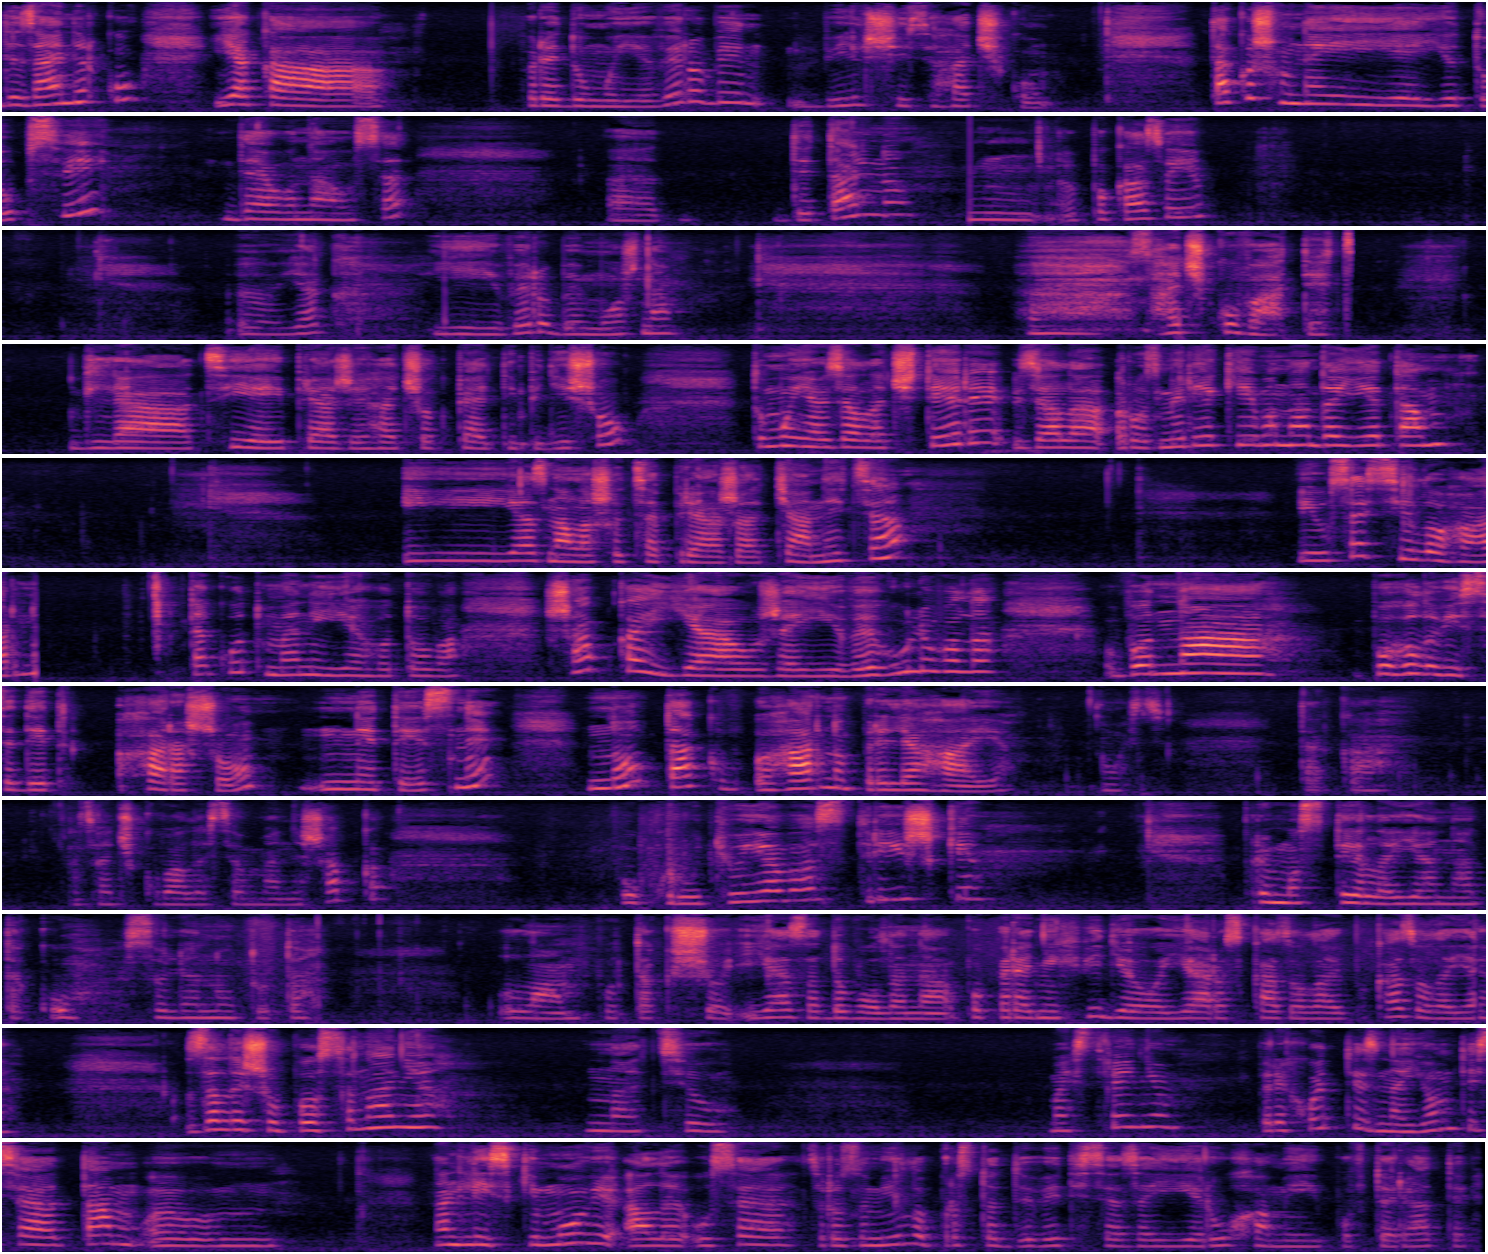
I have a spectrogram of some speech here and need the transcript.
дизайнерку, яка придумує вироби більшість гачком. Також в неї є YouTube свій, де вона усе е, детально показує, е, як її вироби можна е, згачкувати. Для цієї пряжі гачок 5 не підійшов, тому я взяла 4, взяла розмір, який вона дає там. І я знала, що ця пряжа тянеться. І все сіло гарно. Так от, у мене є готова шапка, я вже її вигулювала. Вона по голові сидить хорошо, не тисне, але так гарно прилягає. Ось така зачкувалася в мене шапка. Покрутю я вас трішки. Примостила я на таку соляну тут лампу. Так що я задоволена. В попередніх відео я розказувала і показувала. Я залишу посилання на цю майстриню. Переходьте, знайомтеся. Там ем, на англійській мові, але усе зрозуміло, просто дивитися за її рухами і повторяти.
